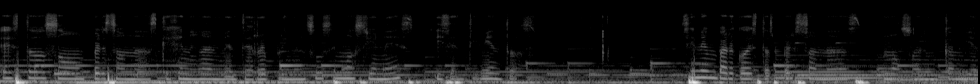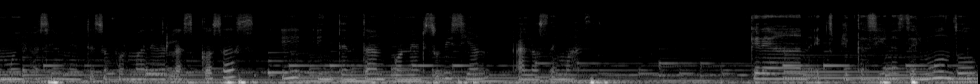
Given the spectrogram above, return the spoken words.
Estos son personas que reprimen sus emociones y sentimientos. Sin embargo, estas personas no suelen cambiar muy fácilmente su forma de ver las cosas y intentan poner su visión a los demás. Crean explicaciones del mundo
